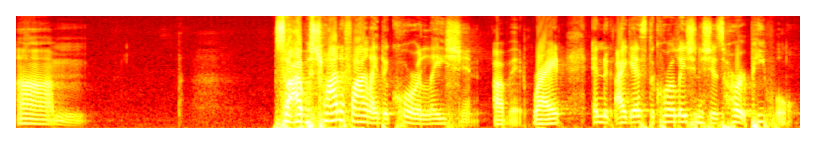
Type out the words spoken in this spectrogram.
Um, so I was trying to find like the correlation of it, right? And I guess the correlation is just hurt people.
